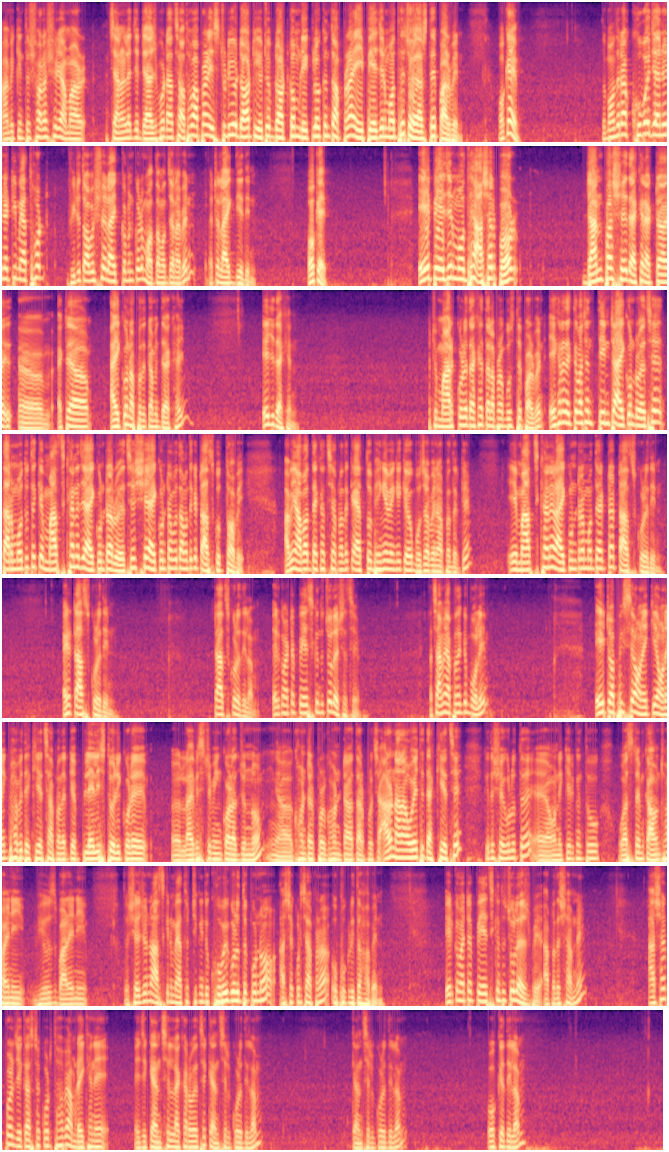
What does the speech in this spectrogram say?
আমি কিন্তু সরাসরি আমার চ্যানেলের যে ড্যাশবোর্ড আছে, অথবা আপনার studio dot YouTube dot com লিখলেও কিন্তু আপনারা এই পেজের মধ্যে চলে আসতে পারবেন। ওকে তো বন্ধুরা, খুবই জেনুইন একটি মেথড ভিডিওতে অবশ্যই লাইক কমেন্ট করে মতামত জানাবেন। একটা লাইক দিয়ে দিন। ওকে এই পেজের মধ্যে আসার পর, ডান পাশে দেখেন একটা একটা আইকন আপনাদেরকে আমি দেখাই। এই যে দেখেন একটু মার্ক করে দেখায় তাহলে আপনারা বুঝতে পারবেন। এখানে দেখতে পাচ্ছেন তিনটা আইকন রয়েছে। তার মধ্যে থেকে মাঝখানে যে আইকনটা রয়েছে সেই আইকনটার মধ্যে আমাদেরকে টাচ করতে হবে। আমি আবার দেখাচ্ছি আপনাদেরকে, এত ভেঙে ভেঙে কেউ বোঝাবে না আপনাদেরকে। এই মাঝখানের আইকনটার মধ্যে একটা টাচ করে দিন। একটা টাচ করে দিন। টাচ করে দিলাম। এরকম একটা পেজ কিন্তু চলে এসেছে। আচ্ছা আমি আপনাদেরকে বলি, এই টপিক্সে অনেকে অনেকভাবে দেখিয়েছে আপনাদেরকে প্লেলিস্ট তৈরি করে লাইভ স্ট্রিমিং করার জন্য ঘণ্টার পর ঘণ্টা, তারপর হচ্ছে আরও নানা ওয়েতে দেখিয়েছে। কিন্তু সেগুলোতে অনেকের কিন্তু ওয়াচ টাইম কাউন্ট হয়নি ভিউজ বাড়েনি। তো সেই জন্য আজকের মেথডটি কিন্তু খুবই গুরুত্বপূর্ণ। আশা করছি আপনারা উপকৃত হবেন। এরকম একটা পেজ কিন্তু চলে আসবে আপনাদের সামনে। আসার পর যে কাজটা করতে হবে, আমরা এখানে এই যে ক্যান্সেল লেখা রয়েছে ক্যান্সেল করে দিলাম। ক্যান্সেল করে দিলাম। ওকে দিলাম।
